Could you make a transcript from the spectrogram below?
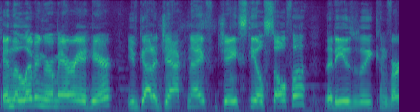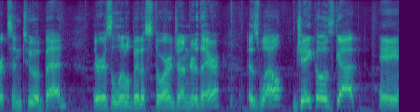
In the living room area here, you've got a jackknife J-steel sofa that easily converts into a bed. There is a little bit of storage under there as well. Jayco's got a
